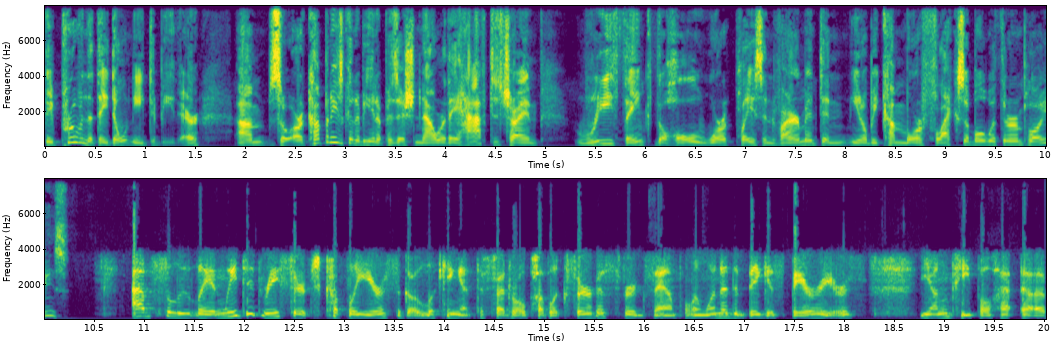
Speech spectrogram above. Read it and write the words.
They've proven that they don't need to be there. Um, so are companies going to be in a position now where they have to try and rethink the whole workplace environment and, you know, become more flexible with their employees? Absolutely. And we did research a couple of years ago looking at the federal public service, for example, and one of the biggest barriers young people ha- uh,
